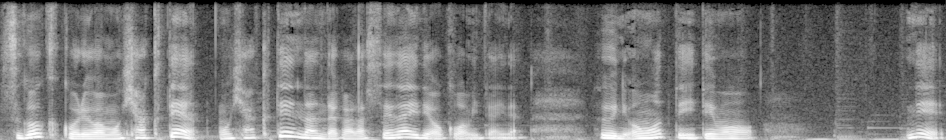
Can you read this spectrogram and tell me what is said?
すごくこれはもう100点もう100点なんだから捨てないでおこうみたいな風に思っていてもね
